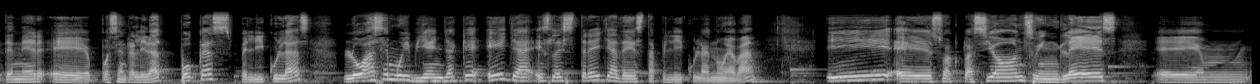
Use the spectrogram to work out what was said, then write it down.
tener eh, pues en realidad pocas películas, lo hace muy bien ya que ella es la estrella de esta película nueva. Y su actuación, su inglés, Em,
